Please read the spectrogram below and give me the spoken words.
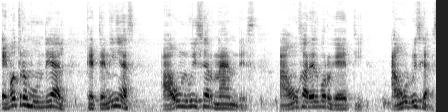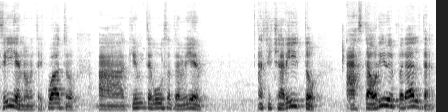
en otro mundial que tenías a un Luis Hernández, a un Jared Borghetti, a un Luis García 94, a quien te gusta también, a Chicharito, hasta Oribe Peralta,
